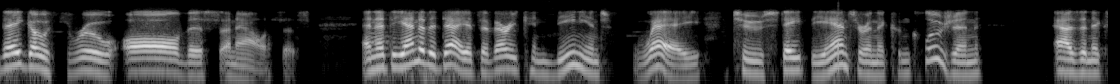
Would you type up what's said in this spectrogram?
they go through all this analysis. And at the end of the day, it's a very convenient way to state the answer and the conclusion as an ex-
